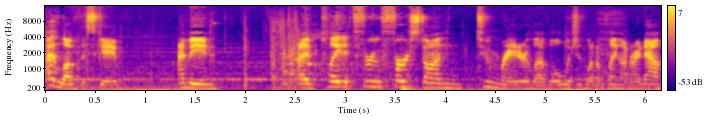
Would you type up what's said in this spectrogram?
I love this game. I mean, I played it through first on Tomb Raider level, which is what I'm playing on right now,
